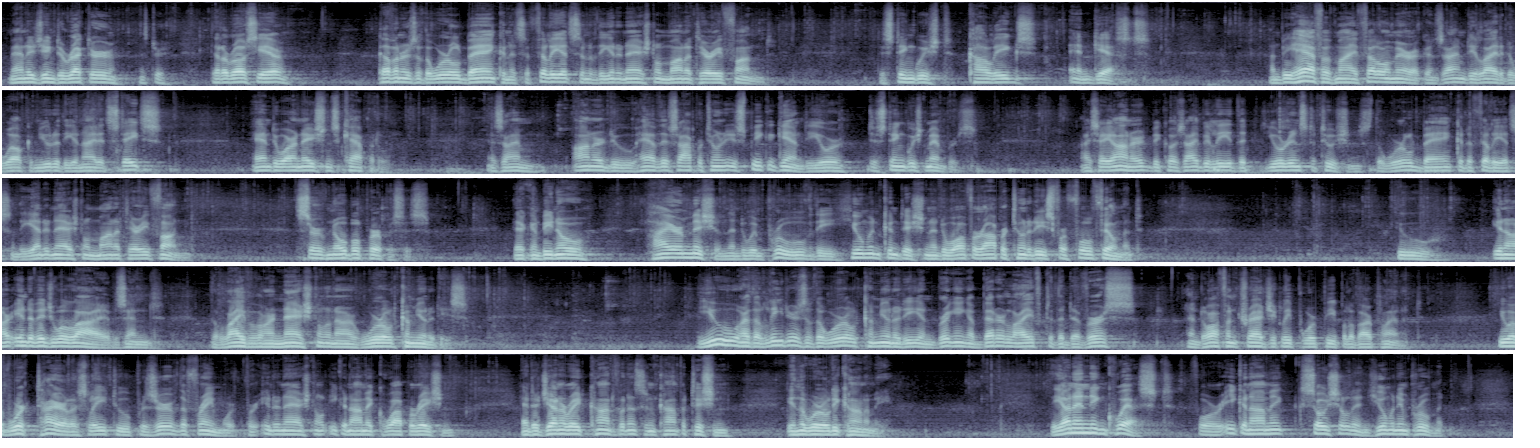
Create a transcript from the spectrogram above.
Managing Director Mr. De Larosière, governors of the World Bank and its affiliates and of the International Monetary Fund, distinguished colleagues and guests. On behalf of my fellow Americans, I'm delighted to welcome you to the United States and to our nation's capital, as I'm honored to have this opportunity to speak again to your distinguished members. I say honored because I believe that your institutions, the World Bank and affiliates, and the International Monetary Fund, serve noble purposes. There can be no higher mission than to improve the human condition and to offer opportunities for fulfillment to, in our individual lives and the life of our national and our world communities. You are the leaders of the world community in bringing a better life to the diverse and often tragically poor people of our planet. You have worked tirelessly to preserve the framework for international economic cooperation and to generate confidence and competition in the world economy. The unending quest for economic, social, and human improvement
